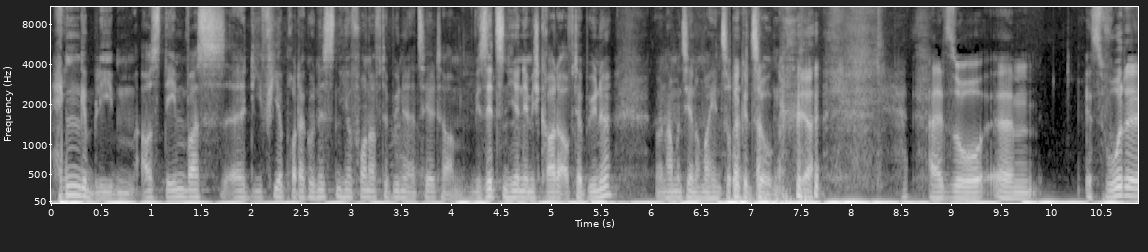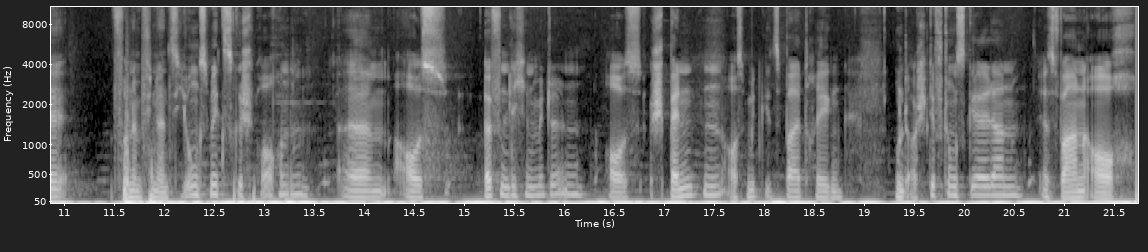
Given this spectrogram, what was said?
hängen geblieben aus dem, was äh, die vier Protagonisten hier vorne auf der Bühne erzählt haben? Wir sitzen hier nämlich gerade auf der Bühne und haben uns hier nochmal hin zurückgezogen. ja. Also ähm, es wurde von einem Finanzierungsmix gesprochen ähm, aus öffentlichen Mitteln, aus Spenden, aus Mitgliedsbeiträgen und aus Stiftungsgeldern. Es waren auch,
